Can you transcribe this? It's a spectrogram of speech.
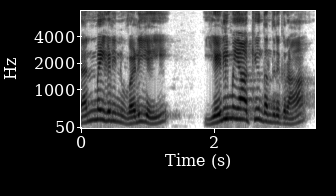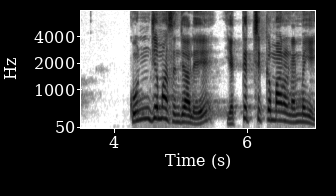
நன்மைகளின் வழியை எளிமையாக்கியும் தந்திருக்கிறான். கொஞ்சமாக செஞ்சாலே எக்கச்சக்கமான நன்மையை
